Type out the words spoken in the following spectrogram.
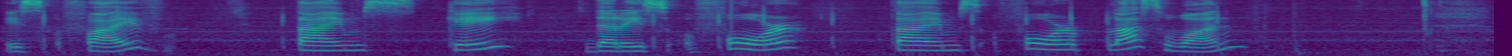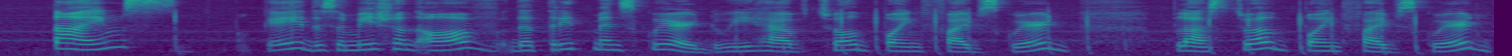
is 5 times K, that is 4 times 4 plus 1 times, okay, the summation of the treatment squared. We have 12.5 squared plus 12.5 squared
